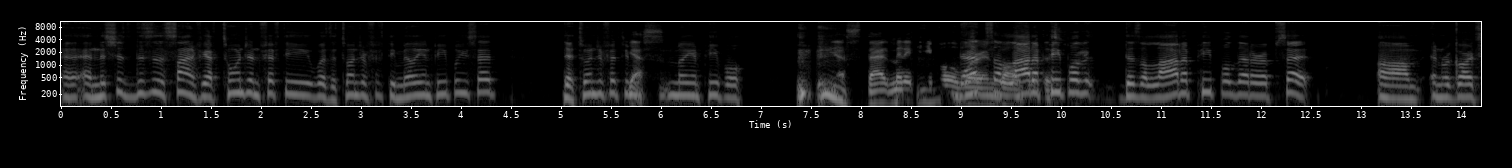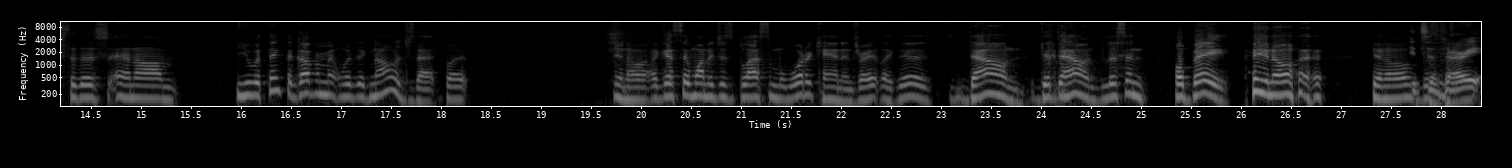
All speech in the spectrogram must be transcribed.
and this is this is a sign. If you have 250, was it 250 million people? You said, yeah, 250 yes. million people. yes, that many people. That's a lot of people. There's a lot of people that are upset um, in regards to this, and um, you would think the government would acknowledge that, but you know, I guess they want to just blast them with water cannons, right? Like, they're down, get down, listen, obey. You know, you know. It's a very,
